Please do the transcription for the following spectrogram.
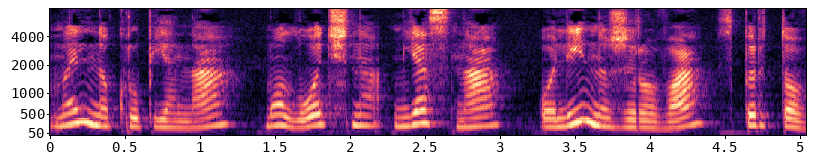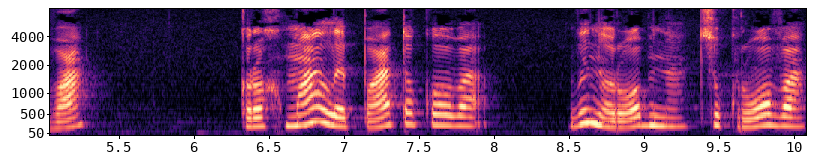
мельно-круп'яна, молочна, м'ясна, олійно-жирова, спиртова, крохмале-патокова, виноробна, цукрова,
